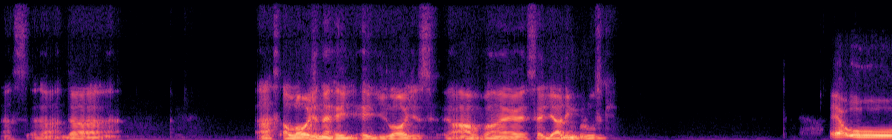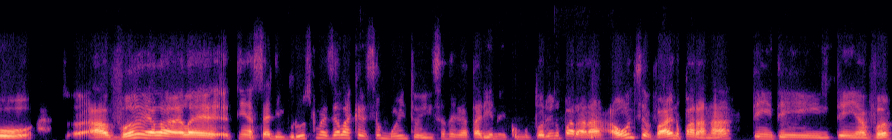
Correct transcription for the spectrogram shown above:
a, da, a, a, loja, né? Rede, rede de lojas. A Havan é sediada em Brusque. É, o, a Van, ela, ela é, tem a sede em Brusque, mas ela cresceu muito em Santa Catarina, como um todo, e no Paraná. Aonde você vai no Paraná, tem, tem, tem a Van.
